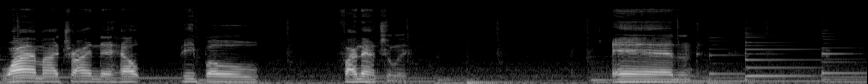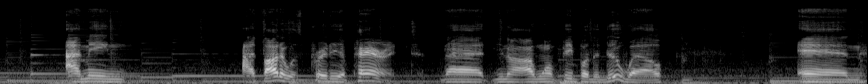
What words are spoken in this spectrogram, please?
Why am I trying to help people financially? And I mean, I thought it was pretty apparent that, you know, I want people to do well. And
